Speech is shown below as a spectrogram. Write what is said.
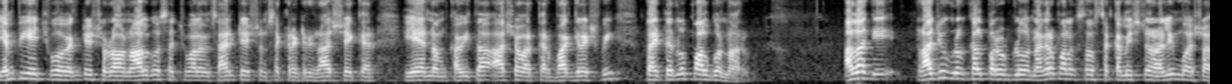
MPHO Venkateswararao నాలుగో సచివాలయం sanitation secretary Rajasekhar ANM Kavitha ASHA worker Bhagyalakshmi తదితరులు పాల్గొన్నారు. అలాగే రాజీవ్ గృహకల్ప రోడ్లో నగరపాలక సంస్థ commissioner Aleem Basha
